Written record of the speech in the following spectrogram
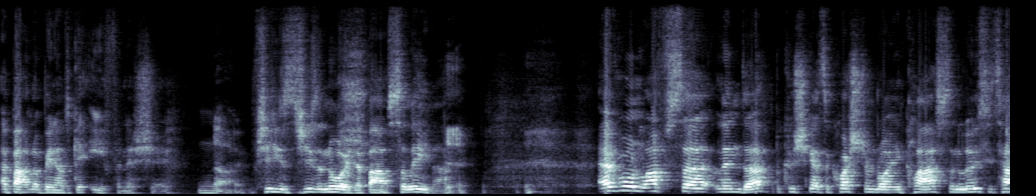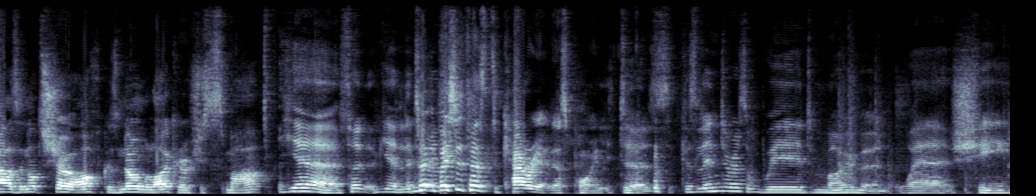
about not being able to get Ethan, is she? No. She's she's annoyed about Selena. Everyone laughs at Linda because she gets a question right in class, and Lucy tells her not to show it off because no one will like her if she's smart. Yeah, so, yeah, It, Linda. tur- it basically turns into Carrie at this point. It does. Because Linda has a weird moment where she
